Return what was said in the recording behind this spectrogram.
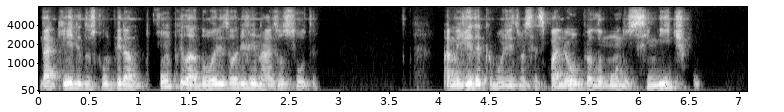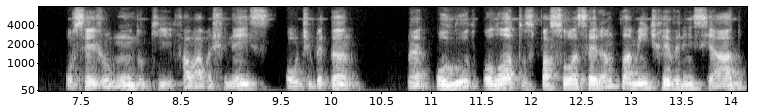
daquele dos compiladores originais do Sutra. À medida que o budismo se espalhou pelo mundo sinítico, ou seja, o mundo que falava chinês ou tibetano, né, o, Lotus passou a ser amplamente reverenciado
